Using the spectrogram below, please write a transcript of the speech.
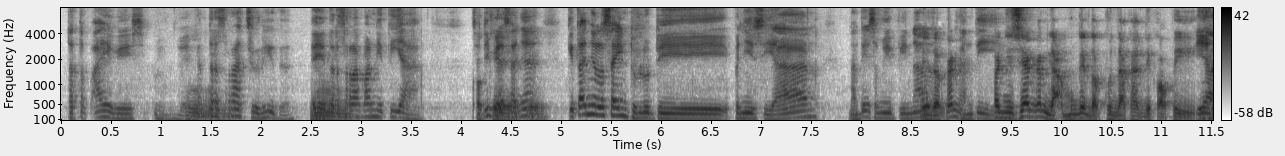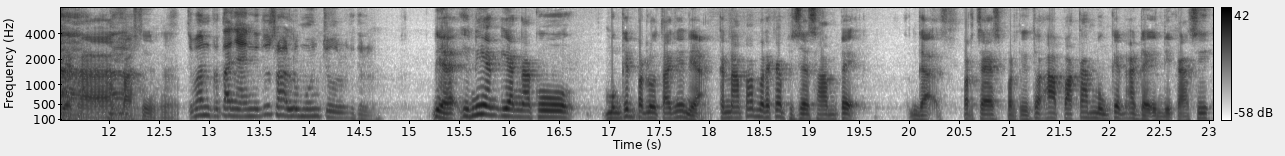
Tetap aja wis. Ya kan Hmm. terserah juri itu. Eh, Hmm. terserah panitia. Jadi Oke, biasanya oke. kita nyelesain dulu di penyisian, nanti semifinal Itu kan ganti. penyisian kan nggak mungkin toh gonta-ganti kopi, Iya. ya kan Nah. pasti. Cuman pertanyaan itu selalu muncul gitu loh. Ya ini yang yang aku mungkin perlu tanya ya, kenapa mereka bisa sampai nggak percaya seperti itu? Apakah mungkin ada indikasi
